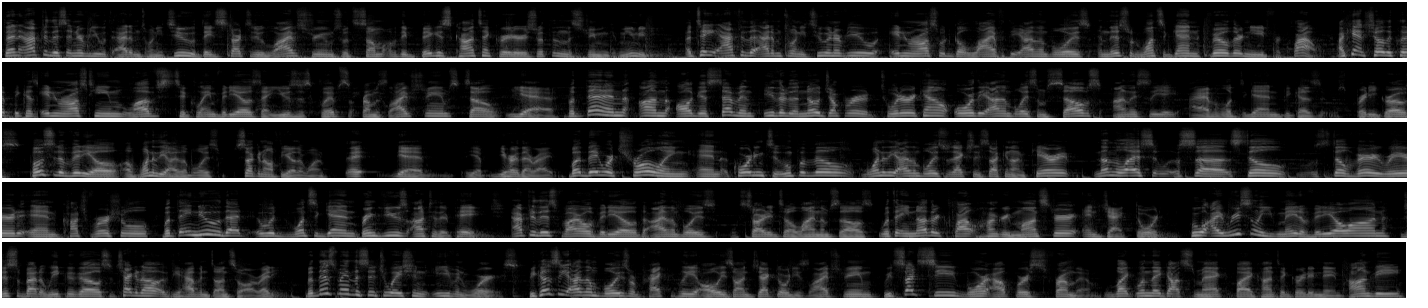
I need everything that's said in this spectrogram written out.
Then after this interview with Adam22, they'd start to do live streams with some of the biggest content creators within the streaming community. A day after the Adam 22 interview, Adin Ross would go live with the Island Boys, and this would once again fill their need for clout. I can't show the clip because Adin Ross' team loves to claim videos that uses clips from his live streams, so yeah. But then on August 7th, either the No Jumper Twitter account or the Island Boys themselves, honestly, I haven't looked again because it was pretty gross, posted a video of one of the Island Boys sucking off the other one. It, yeah, Yep, you heard that right. But they were trolling, and according to Oompaville, one of the Island Boys was actually sucking on Carrot. Nonetheless, it was uh, still still very weird and controversial, but they knew that it would once again bring views onto their page. After this viral video, the Island Boys started to align themselves with another clout-hungry monster and Jack Doherty who I recently made a video on just about a week ago, so check it out if you haven't done so already. But this made the situation even worse. Because the Island Boys were practically always on Jack Doherty's livestream, we'd start to see more outbursts from them, like when they got smacked by a content creator named Hanvi.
